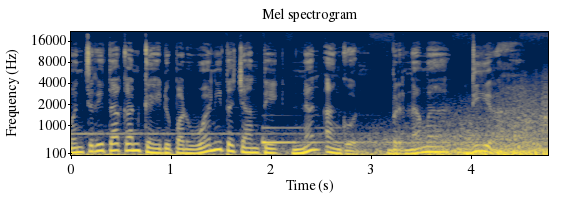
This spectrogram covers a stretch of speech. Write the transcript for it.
menceritakan kehidupan wanita cantik nan anggun bernama Dira.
